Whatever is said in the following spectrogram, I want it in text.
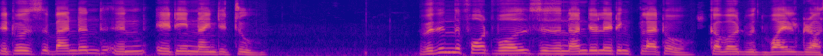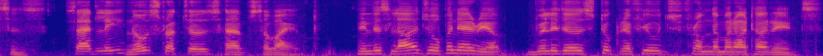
It was abandoned in 1892. Within the fort walls is an undulating plateau covered with wild grasses. Sadly, no structures have survived. In this large open area, villagers took refuge from the Maratha raids.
